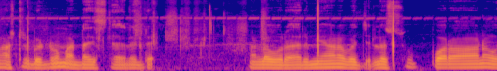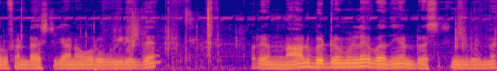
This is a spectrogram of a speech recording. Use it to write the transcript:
master bedroom attach toilet. நல்ல ஒரு அருமையான பட்ஜெட்டில் சூப்பரான ஒரு ஃபென்டாஸ்டிக்கான ஒரு வீடு இது. ஒரு நாலு பெட்ரூம்லேயே பார்த்தீங்கன்னா ட்ரெஸ்ஸிங் ரூமு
